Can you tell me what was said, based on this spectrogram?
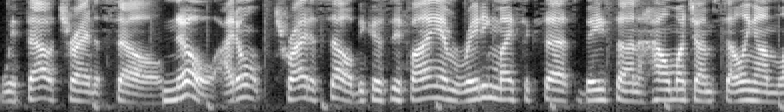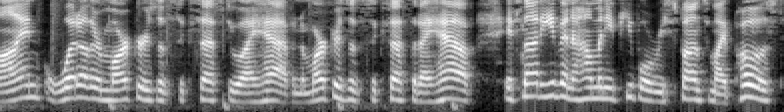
without trying to sell. No, I don't try to sell because if I am rating my success based on how much I'm selling online, what other markers of success do I have? And the markers of success that I have, it's not even how many people respond to my post.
